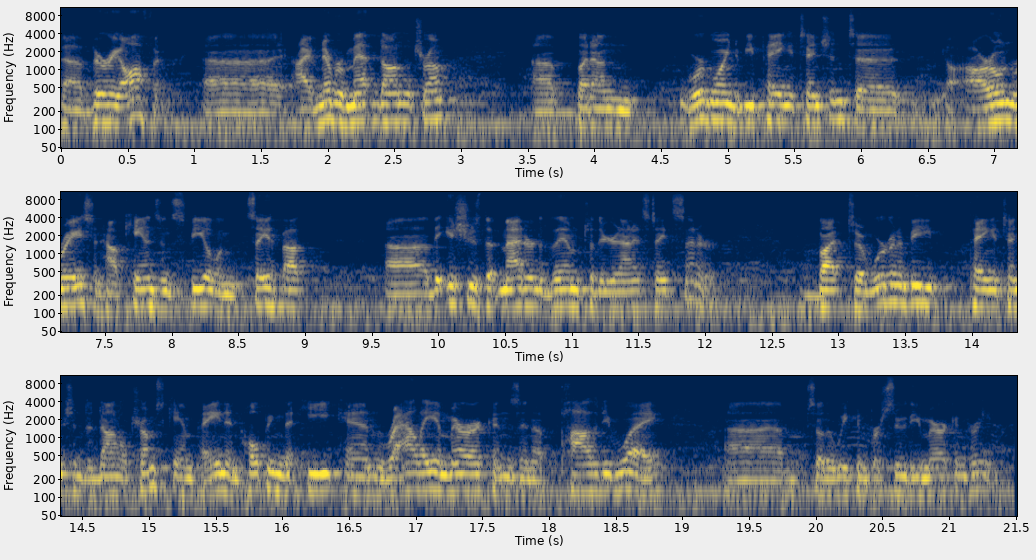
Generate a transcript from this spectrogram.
uh, very often. I've never met Donald Trump, but I'm, we're going to be paying attention to our own race and how Kansans feel and say about the issues that matter to them to the United States Senator. But uh, we're going to be paying attention to Donald Trump's campaign and hoping that he can rally Americans in a positive way uh, so that we can pursue the American dream.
